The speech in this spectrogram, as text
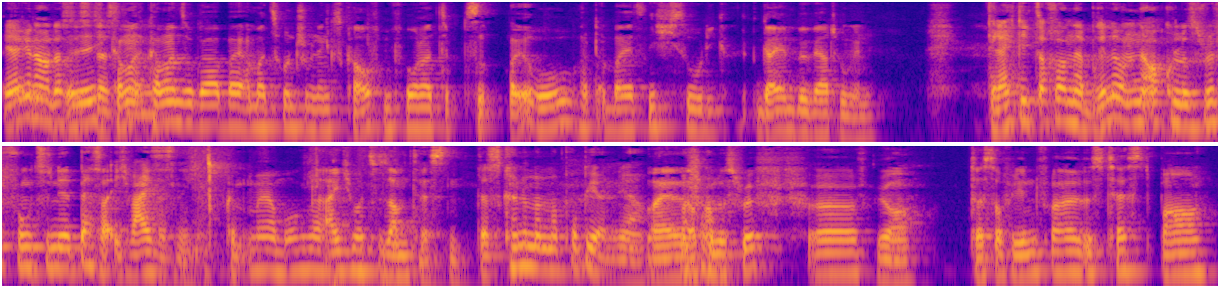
Ja, genau, das ist das. kann man, kann man sogar bei Amazon schon längst kaufen, 417 Euro, hat aber jetzt nicht so die geilen Bewertungen. Vielleicht liegt es auch an der Brille und eine Oculus Rift funktioniert besser. Ich weiß es nicht. Könnten wir ja morgen dann eigentlich mal zusammen testen. Das könnte man mal probieren, ja. Weil. Oculus Rift, äh, ja, das auf jeden Fall ist testbar.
